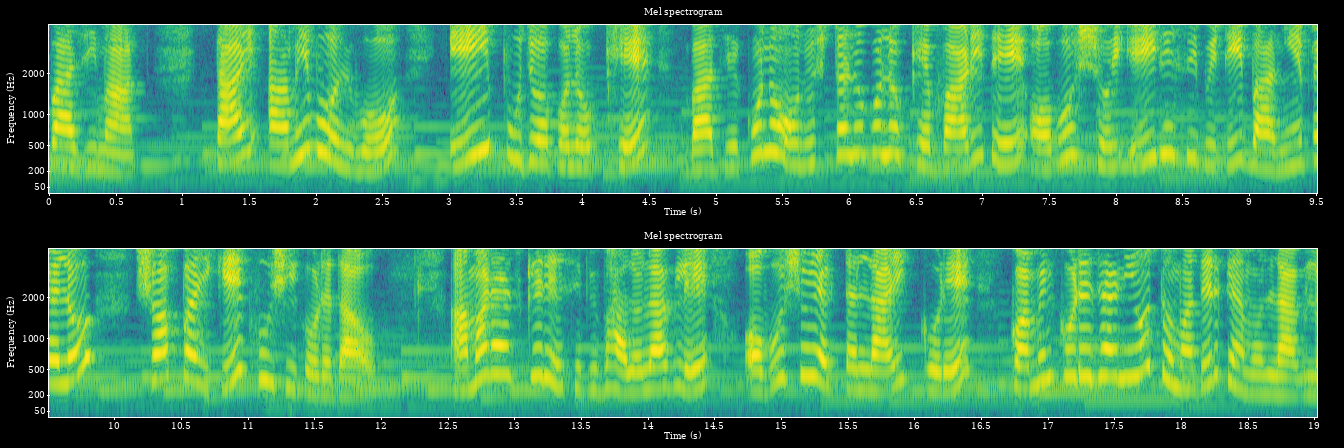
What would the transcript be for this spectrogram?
বাজিমাত তাই আমি বলব, এই পুজো উপলক্ষে বা যে কোনো অনুষ্ঠান উপলক্ষে বাড়িতে অবশ্যই এই রেসিপিটি বানিয়ে ফেলো, সবাইকে খুশি করে দাও। আমার আজকে রেসিপি ভালো লাগলে অবশ্যই একটা লাইক করে কমেন্ট করে জানিও তোমাদের কেমন লাগল।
